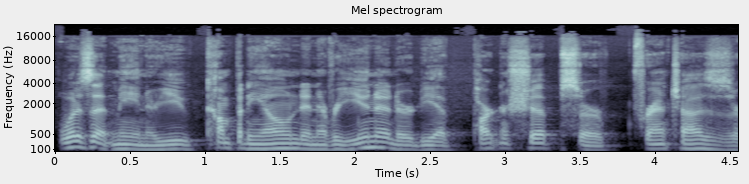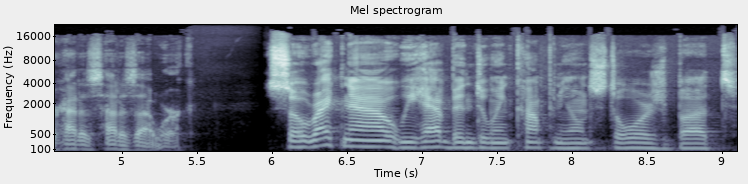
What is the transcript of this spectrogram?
What does that mean? Are you company owned in every unit, or do you have partnerships or franchises, or how does how does that work? So right now we have been doing company owned stores, but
